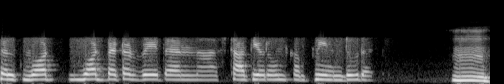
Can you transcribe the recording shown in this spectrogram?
felt what what better way than uh, start your own company and do that. Hmm.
